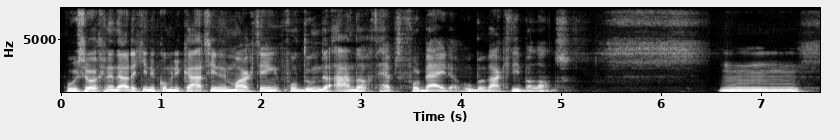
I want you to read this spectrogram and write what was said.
Hoe zorg je er nou dat je in de communicatie en in de marketing voldoende aandacht hebt voor beide? Hoe bewaak je die balans? Mm.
